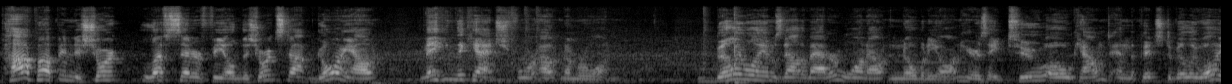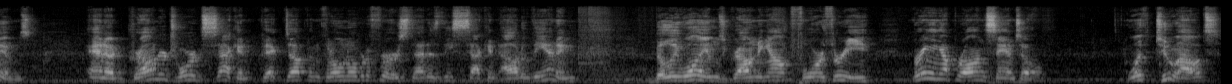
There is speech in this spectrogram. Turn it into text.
pop up into short left center field. The shortstop going out, making the catch for out number one. Billy Williams now the batter, one out and nobody on. Here's a 2 0 count and the pitch to Billy Williams. And a grounder towards second, picked up and thrown over to first. That is the second out of the inning. Billy Williams grounding out 4 3, bringing up Ron Santo. With two outs,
